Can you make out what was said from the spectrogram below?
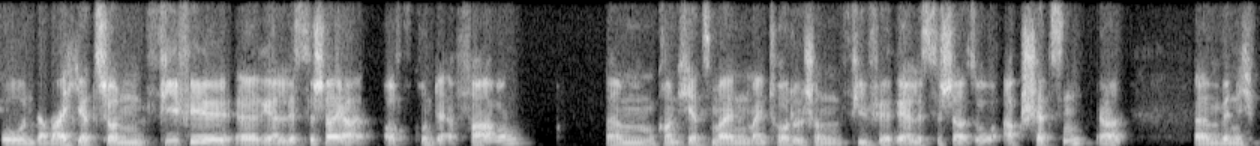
Und da war ich jetzt schon viel, viel äh, realistischer, ja, aufgrund der Erfahrung. Ähm, konnte ich jetzt mein, mein Total schon viel, viel realistischer so abschätzen, ja. Ähm, wenn ich,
